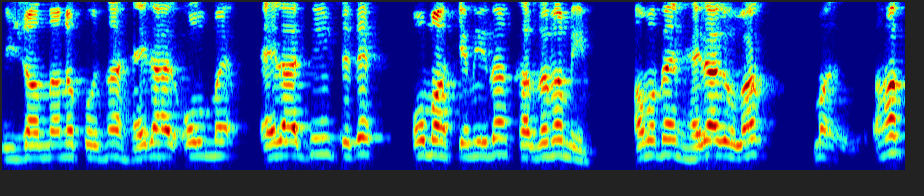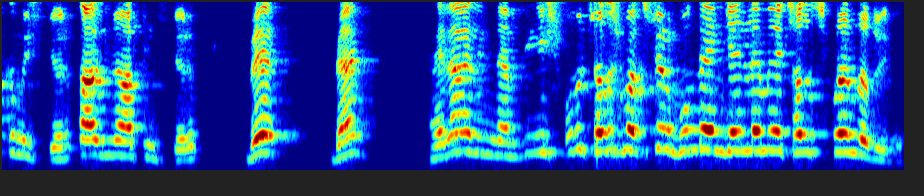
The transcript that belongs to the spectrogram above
vicdanlarına koysunlar. Helal olma, helal değilse de o mahkemeyi ben kazanamayayım. Ama ben helal olan hakkımı istiyorum, tazminatımı istiyorum. Ve ben helalinden bir iş bulup çalışmak istiyorum. Bunu da engellemeye çalıştıklarını da duydum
